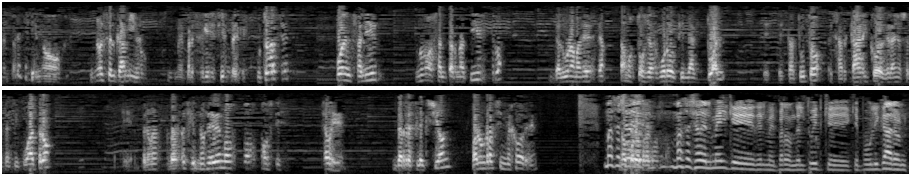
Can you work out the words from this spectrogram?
me parece que no, no es el camino. Me parece que siempre hay que escucharse. Pueden salir nuevas alternativas. De alguna manera estamos todos de acuerdo que el actual este, estatuto es arcaico desde el año 74, eh, pero nos debemos de reflexión para un Racing mejor. ¿eh? Más allá, más allá del mail que del mail, perdón, del tweet que, que publicaron,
